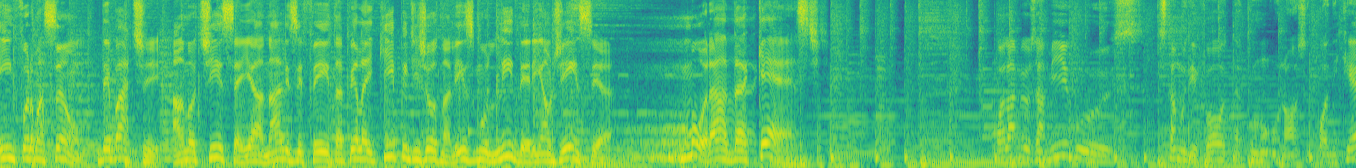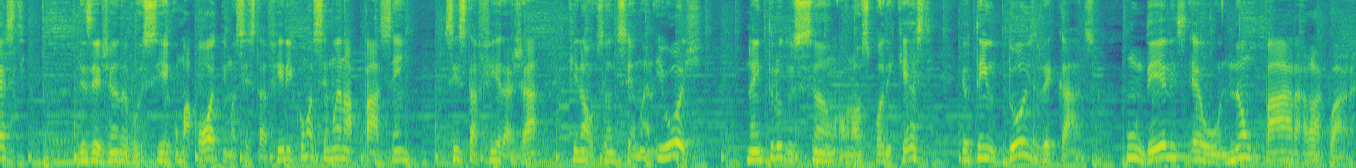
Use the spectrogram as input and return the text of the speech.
Informação, debate, a notícia e a análise feita pela equipe de jornalismo líder em audiência. Morada Cast. Olá, meus amigos. Estamos de volta com o nosso podcast. Desejando a você uma ótima sexta-feira e como a semana passa, hein? Sexta-feira já, finalzão de semana. E hoje, na introdução ao nosso podcast, eu tenho dois recados. Um deles é o Não Para Araquara.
